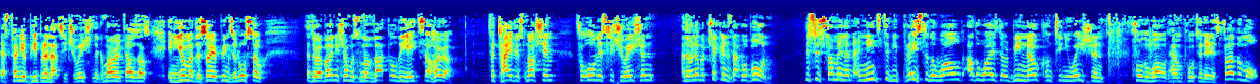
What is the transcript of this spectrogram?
There's plenty of people in that situation. The Gemara tells us in Yoma, the Zohar brings it also, that the Rabbi Nisham was mavatal the Yetzer Hara for taivas noshim, for all this situation, and there were no chickens that were born. This is something that needs to be placed in the world, otherwise there would be no continuation for the world, how important it is. Furthermore,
